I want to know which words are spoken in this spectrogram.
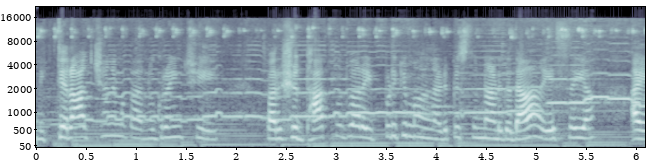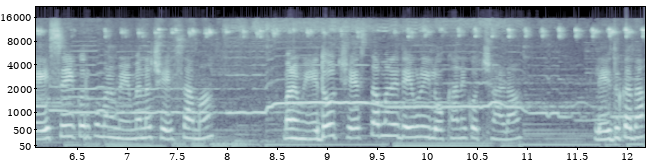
నిత్యరాజ్యాన్ని మాకు అనుగ్రహించి పరిశుద్ధాత్మ ద్వారా ఇప్పటికీ మనం నడిపిస్తున్నాడు కదా ఏసయ్య. ఆ ఏసయ్య కొరకు మనం ఏమైనా చేశామా? మనం ఏదో చేస్తామని దేవుడు ఈ లోకానికి వచ్చాడా? లేదు కదా.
